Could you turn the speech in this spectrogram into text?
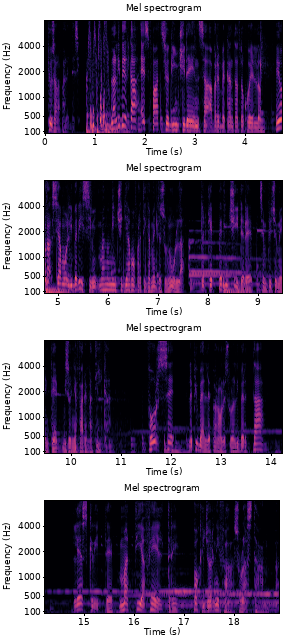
Chiusa la parentesi. La libertà è spazio di incidenza, avrebbe cantato quello. E ora siamo liberissimi, ma non incidiamo praticamente su nulla, perché per incidere semplicemente bisogna fare fatica. Forse le più belle parole sulla libertà le ha scritte Mattia Feltri pochi giorni fa sulla stampa.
